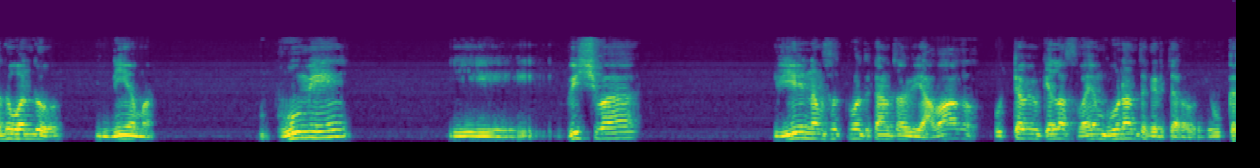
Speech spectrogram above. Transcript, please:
ಅದು ಒಂದು ನಿಯಮ. ಭೂಮಿ ಈ ವಿಶ್ವ ಏನ್ ನಮ್ ಸುತ್ತಮುತ್ತ ಕಾಣ್ತಾವ, ಯಾವಾಗ ಹುಟ್ಟವ ಇವಕ್ಕೆಲ್ಲ ಸ್ವಯಂಭೂಣ ಅಂತ ಕರಿತಾರ ಅವ್ರು. ಇವಕ್ಕ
